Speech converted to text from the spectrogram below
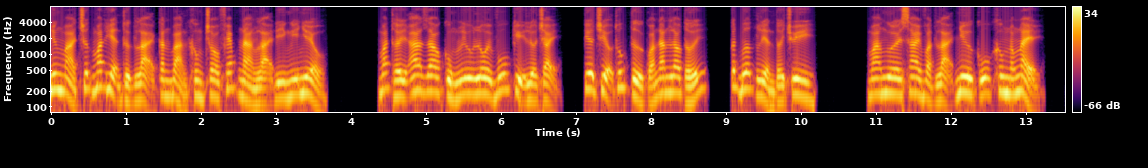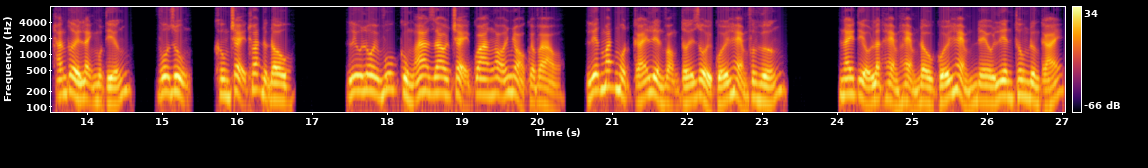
nhưng mà trước mắt hiện thực lại căn bản không cho phép nàng lại đi nghĩ nhiều. Mắt thấy A Giao cùng lưu lôi vũ kỵ lừa chạy, kia triệu thúc từ quán ăn lao tới, cất bước liền tới truy. Mà người sai vật lại như cũ không nóng nảy, hắn cười lạnh một tiếng, vô dụng, không chạy thoát được đâu. Lưu lôi vũ cùng A Giao chạy qua ngõ nhỏ quẹo vào, liếc mắt một cái liền vọng tới rồi cuối hẻm phương hướng. Nay tiểu lật hẻm hẻm đầu cuối hẻm đều liên thông đường cái,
